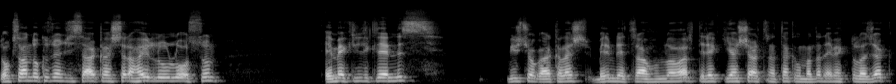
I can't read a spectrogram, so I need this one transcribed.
99 öncesi arkadaşlara hayırlı uğurlu olsun. Emeklilikleriniz birçok arkadaş benim de etrafımda var. Direkt yaş şartına takılmadan emekli olacak.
